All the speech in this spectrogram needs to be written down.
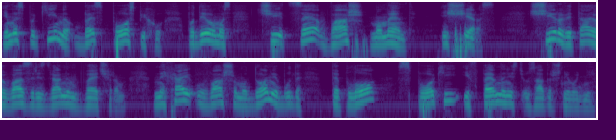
і ми спокійно, без поспіху, подивимось, чи це ваш момент. І ще раз. Щиро вітаю вас з Різдвяним вечором. Нехай у вашому домі буде тепло, спокій і впевненість у завтрашньому дні.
